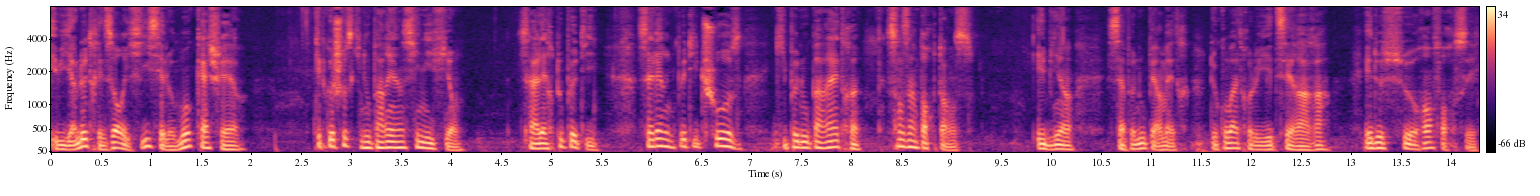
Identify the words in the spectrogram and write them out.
Eh bien, le trésor ici, c'est le mot kacher. Quelque chose qui nous paraît insignifiant. ça a l'air tout petit, ça a l'air une petite chose qui peut nous paraître sans importance. Eh bien, ça peut nous permettre de combattre le Yetzerara et de se renforcer.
